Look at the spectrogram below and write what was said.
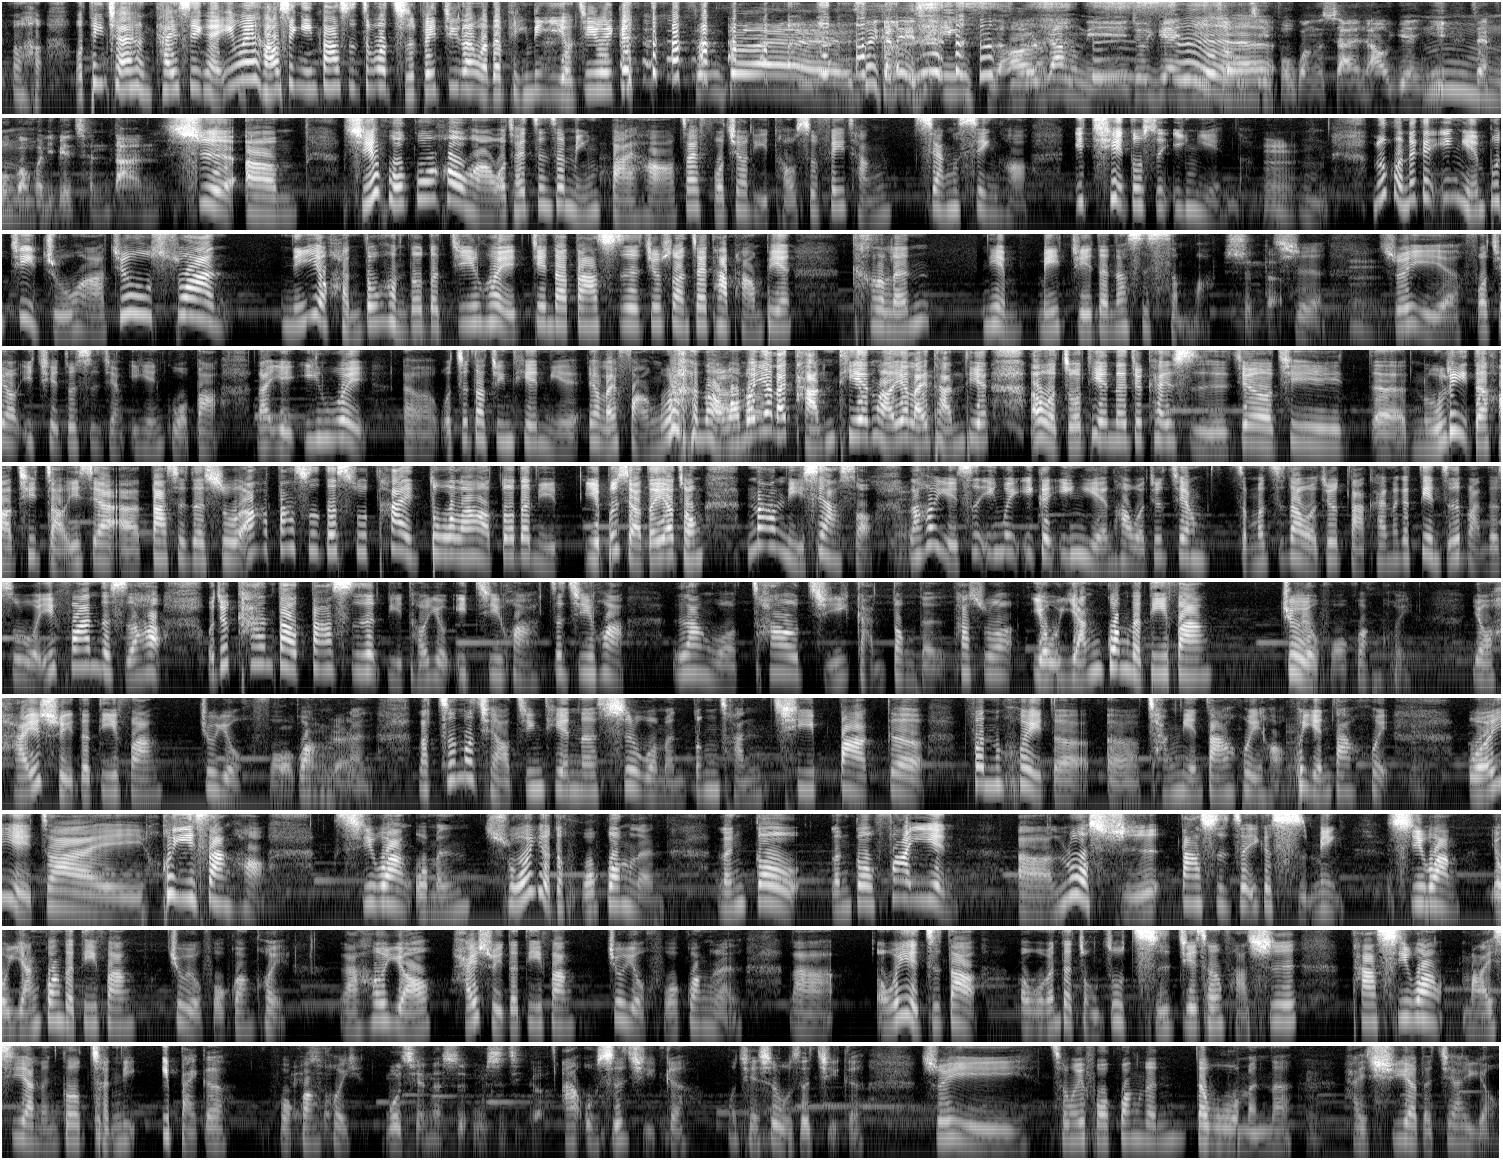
我听起来很开心哎，因为好像星云大师这么慈悲，居然我的频率有机会跟 真的哎，所以可能也是因此哈，让你就愿意走进佛光山，然后愿意在佛光会里边承担。是嗯，学佛过后哈，我才真正明白哈，在佛教里头是非常相信哈，一切都是因缘的。嗯嗯，如果那个因缘不具足啊，就算。你有很多很多的机会见到大师，就算在他旁边，可能你也没觉得那是什么。是的，是，嗯，所以佛教一切都是讲因缘果报。那也因为呃，我知道今天你要来访问哦，我们要来谈天哈，要来谈天。而我昨天呢就开始就去呃努力的哈去找一下呃大师的书啊，大师的书太多了哈，多的你也不晓得要从那里下手。然后也是因为一个因缘哈，我就这样怎么知道？我就打开那个电子版的书，我一翻的时候，我就看到大师里头有一句话，这句话让我超级感动的。他说：“有阳光的地方。”就有佛光会，有海水的地方就有佛光人。那这么巧，今天呢是我们东禅七八个分会的呃常年大会哈，会员大会。嗯、我也在会议上哈，希望我们所有的佛光人能够能够发愿呃落实大师这一个使命，希望有阳光的地方就有佛光会，然后有海水的地方。就有佛光人，那我也知道，呃，我们的总住持结成法师，他希望马来西亚能够成立一百个佛光会。目前呢是五十几个啊，五十几个，目前是五十几个，所以成为佛光人的我们呢，嗯、还需要的加油。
